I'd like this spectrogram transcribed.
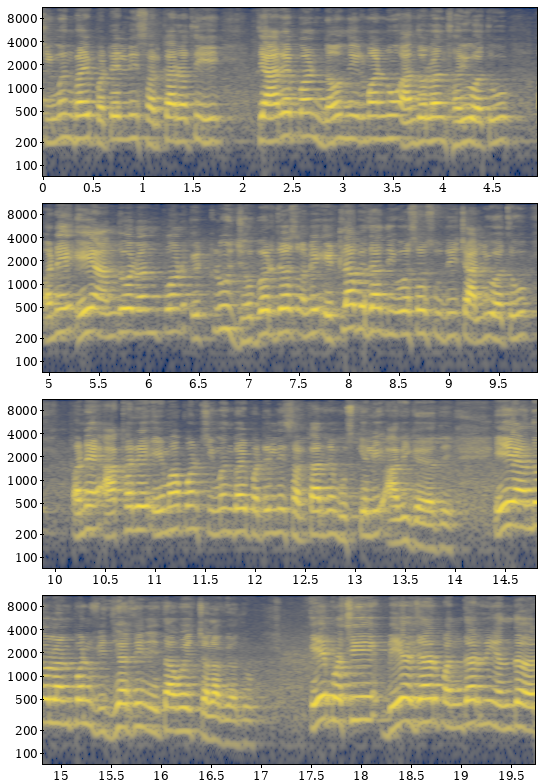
ચીમનભાઈ પટેલની સરકાર હતી, ત્યારે પણ નવનિર્માણનું આંદોલન થયું હતું. અને એ આંદોલન પણ એટલું જબરજસ્ત અને એટલા બધા દિવસો સુધી ચાલ્યું હતું અને આખરે એમાં પણ ચીમનભાઈ પટેલની સરકારને મુશ્કેલી આવી ગઈ હતી. એ આંદોલન પણ વિદ્યાર્થી નેતાઓએ ચલાવ્યું હતું. એ પછી બે હજાર પંદરની અંદર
